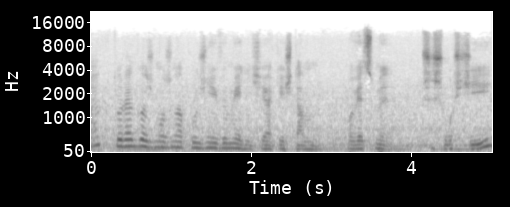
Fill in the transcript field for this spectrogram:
a któregoś można później wymienić w jakieś tam powiedzmy przyszłości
